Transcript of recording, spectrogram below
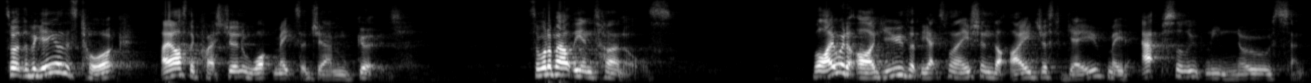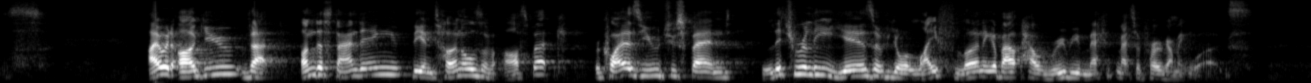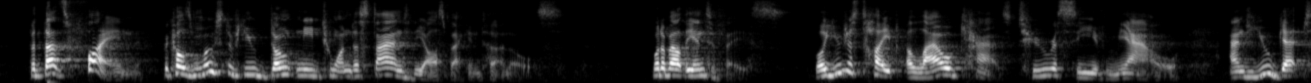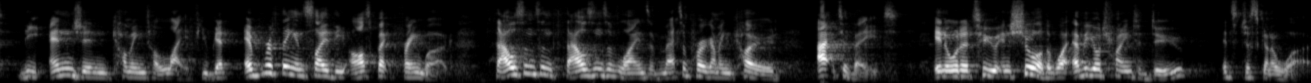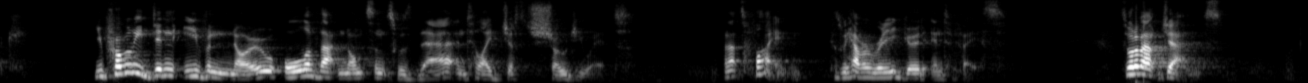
So at the beginning of this talk, I asked the question, what makes a gem good? So what about the internals? Well, I would argue that the explanation that I just gave made absolutely no sense. I would argue that understanding the internals of RSpec requires you to spend literally years of your life learning about how Ruby metaprogramming works. But that's fine, because most of you don't need to understand the RSpec internals. What about the interface? Well, you just type allow cat to receive meow, and you get the engine coming to life. You get everything inside the RSpec framework, thousands and thousands of lines of metaprogramming code activate in order to ensure that whatever you're trying to do, it's just gonna work. You probably didn't even know all of that nonsense was there until I just showed you it. And that's fine, because we have a really good interface. So what about gems?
